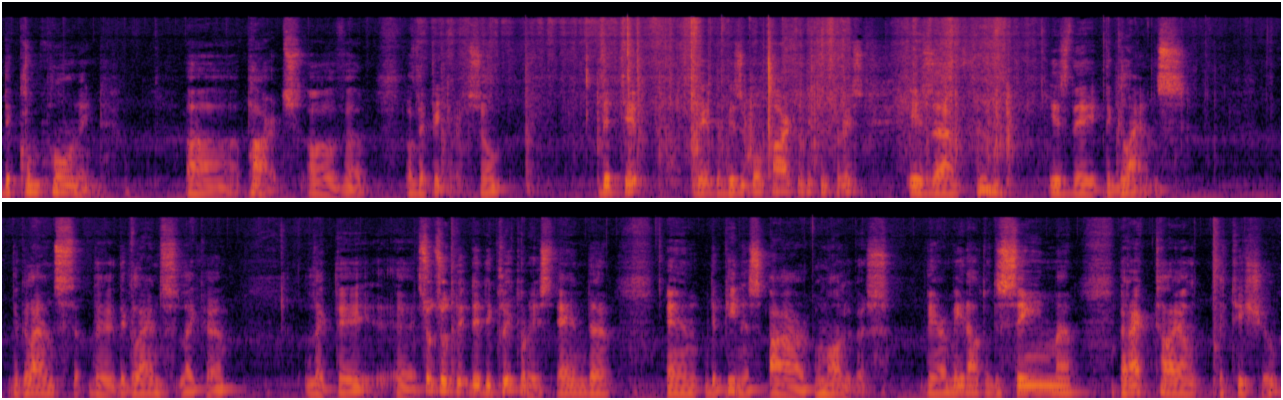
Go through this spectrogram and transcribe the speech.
the component uh, parts of, uh, of the clitoris. So the tip, the, the visible part of the clitoris is, uh, is the, the glans. The glands, the, the glans like, uh, like the, uh, so, so the, the, the clitoris and, uh, and the penis are homologous. They are made out of the same erectile tissue,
